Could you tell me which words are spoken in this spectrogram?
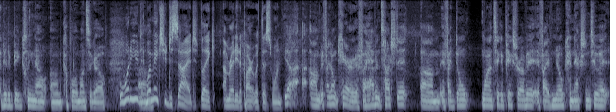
I did a big clean out um, a couple of months ago. What do you? Um, what makes you decide? Like, I'm ready to part with this one. Yeah, um, if I don't care, if I haven't touched it, um, if I don't want to take a picture of it, if I have no connection to it,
